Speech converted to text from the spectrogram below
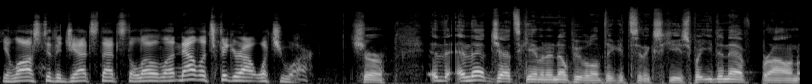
You lost to the Jets, that's the low. Now let's figure out what you are. Sure. And, and that Jets game, and I know people don't think it's an excuse, but you didn't have Brown,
